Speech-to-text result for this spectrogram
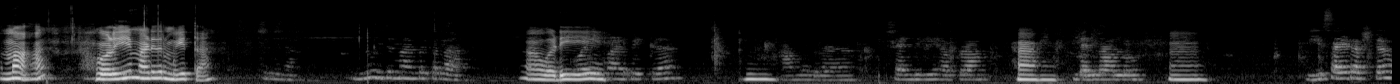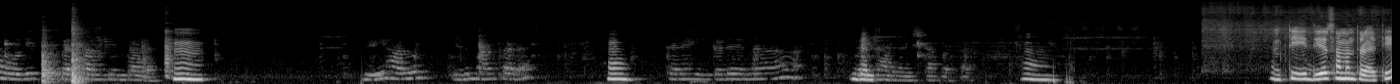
ಅಮ್ಮ ಹೋಳಿಗೆ ಮಾಡಿದ್ರೆ ಮುಗೀತಾ ಇನ್ನೂ ಇದು ಮಾಡ್ಬೇಕಲ್ಲ ಆ, ವಡಿ ಮಾಡ್ಬೇಕ ಹ್ಞೂ ಆಮೇಲೆ ಸಂಡಿಗೆ ಹಪ್ಪಳ ಹಾಂ ಹಾಂ ಬೆಲ್ಲ ಹಾಲು ಹ್ಞೂ ಈ ಸೈಡ್ ಅಷ್ಟೇ ಬೆಲ್ಲ ಹಾಲು ತಿಂತಾರ. ಹ್ಞೂ ಬಿಳಿ ಹಾಲು ಇದು ಮಾಡ್ತಾರ. ಕರೆ ಈ ಕಡೆ ಎಲ್ಲ ಬೆಲ್ಲ. ಬೆಲ್ಲ ಹಾಲು ಇಷ್ಟಪಡ್ತಾರೆ. ಹಾಂ ಅಂತಿ ದೇವ್ರ ಸಾಮಾನು ತೊಳೈತಿ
